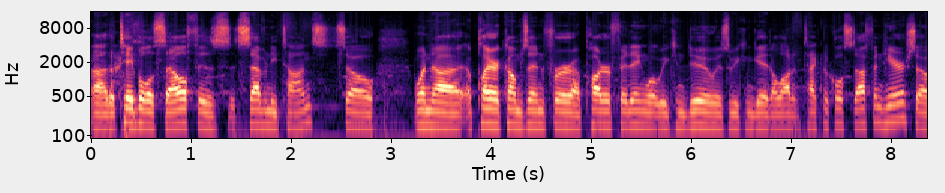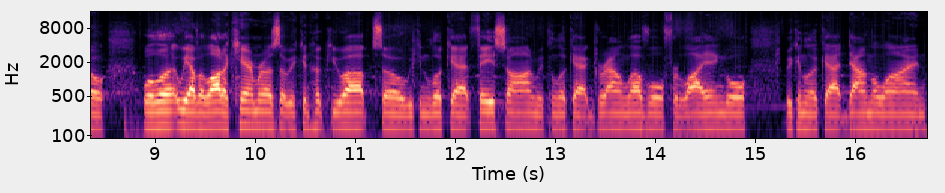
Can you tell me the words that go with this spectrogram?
Uh, the table itself is it's 70 tons. So when uh, a player comes in for a putter fitting, what we can do is we can get a lot of technical stuff in here. So we'll, uh, we have a lot of cameras that we can hook you up. So we can look at face on, we can look at ground level for lie angle, we can look at down the line.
